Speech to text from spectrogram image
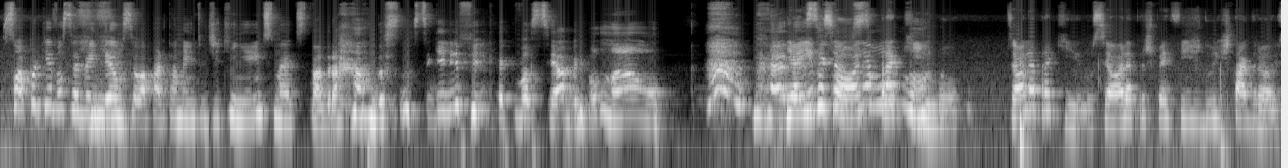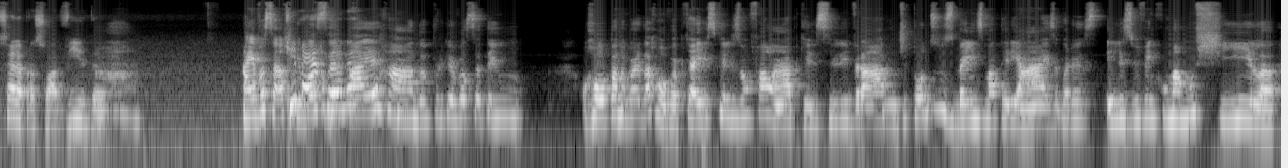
Só porque você vendeu o seu apartamento de 500 metros quadrados não significa que você abriu mão. Né, e aí você olha para aquilo você olha para aquilo, você olha para os perfis do Instagram, você olha para sua vida. Aí você acha que, que merda, você né? tá errado, porque você tem um, roupa no guarda-roupa, porque é isso que eles vão falar, porque eles se livraram de todos os bens materiais, agora eles, eles vivem com uma mochila,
